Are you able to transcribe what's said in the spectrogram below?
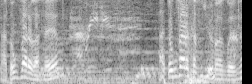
아, 똥 싸러 가서요? I read you. 아, 똥 싸러 가서 조용한 거여서?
